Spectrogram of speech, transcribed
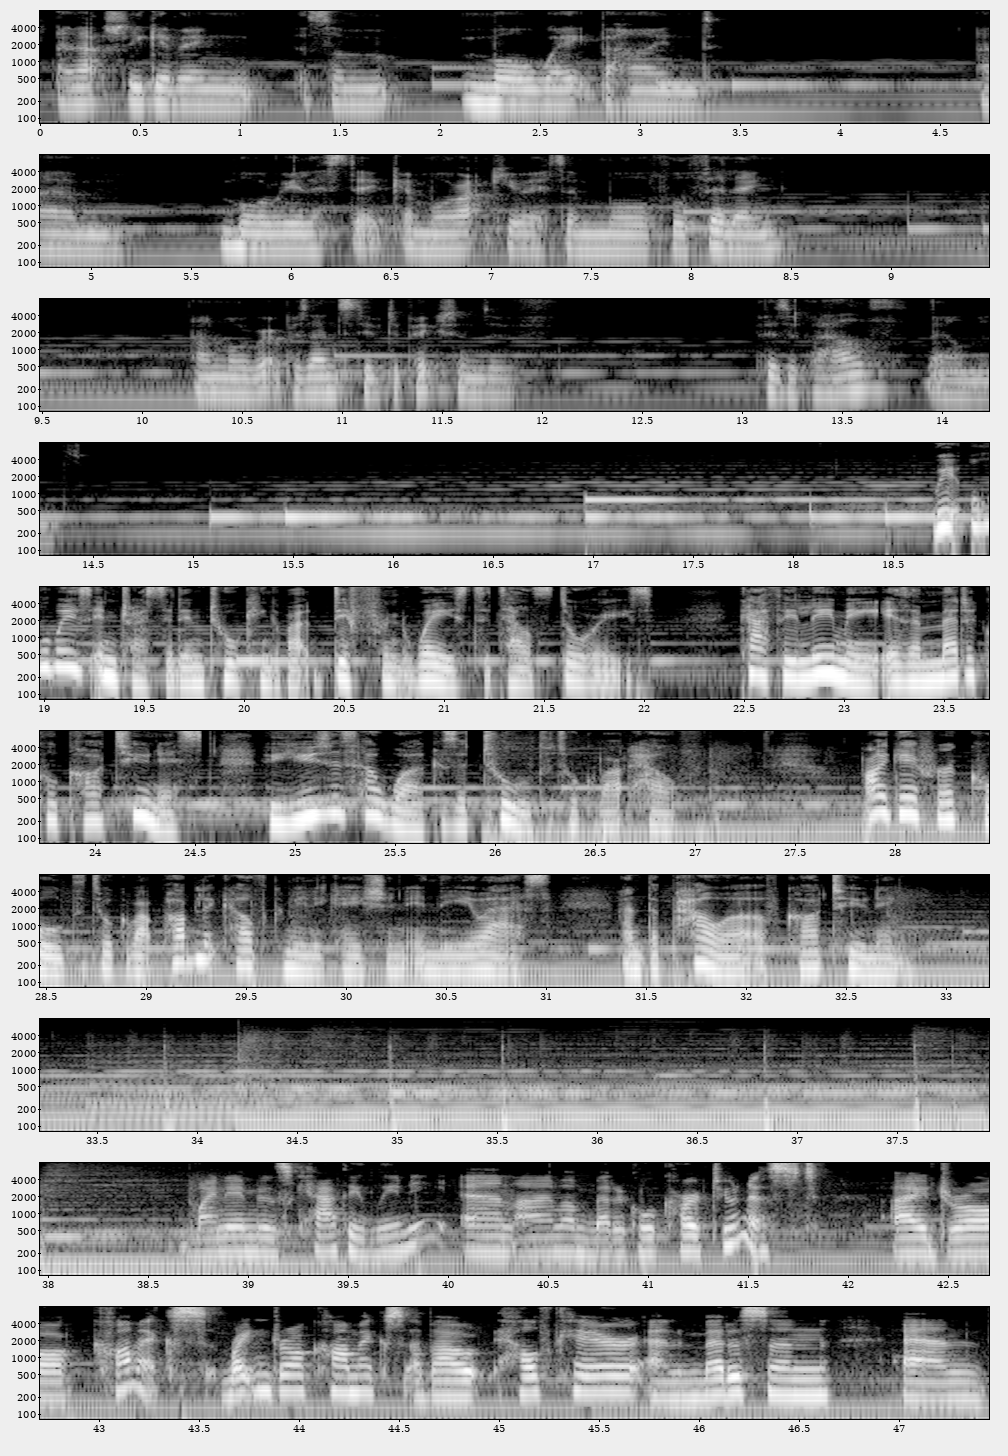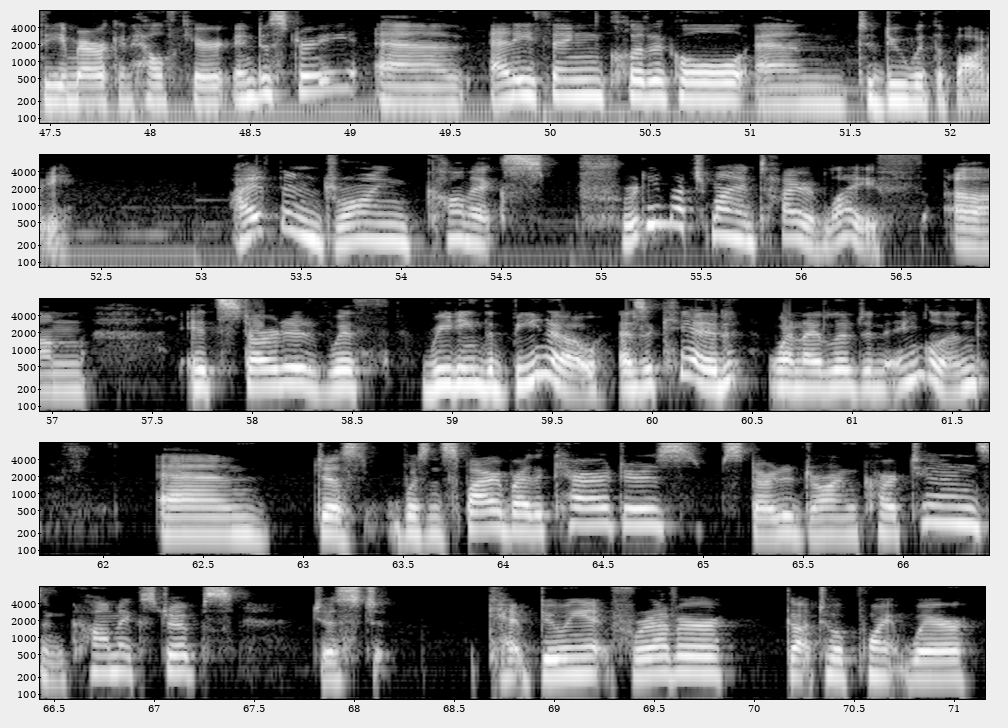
and actually giving some more weight behind um, more realistic and more accurate and more fulfilling and more representative depictions of physical health ailments. We're always interested in talking about different ways to tell stories. Kathy Leamy is a medical cartoonist who uses her work as a tool to talk about health. I gave her a call to talk about public health communication in the US and the power of cartooning. My name is Kathy Leamy, and I'm a medical cartoonist. I draw comics, write and draw comics about healthcare and medicine and the American healthcare industry and anything clinical and to do with the body. I've been drawing comics pretty much my entire life. Um, it started with reading the Beano as a kid when I lived in England and just was inspired by the characters, started drawing cartoons and comic strips, just kept doing it forever, got to a point where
